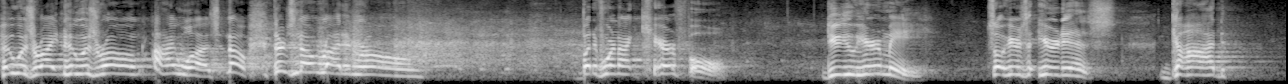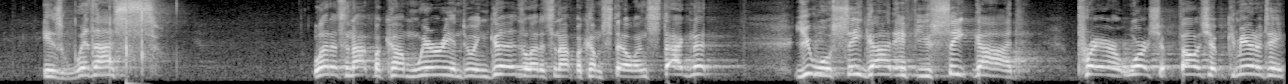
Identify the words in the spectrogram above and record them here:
Who was right and who was wrong? I was. No, there's no right and wrong. But if we're not careful, do you hear me? So here's, here it is God is with us. Let us not become weary in doing good. Let us not become stale and stagnant. You will see God if you seek God. Prayer, worship, fellowship, community,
